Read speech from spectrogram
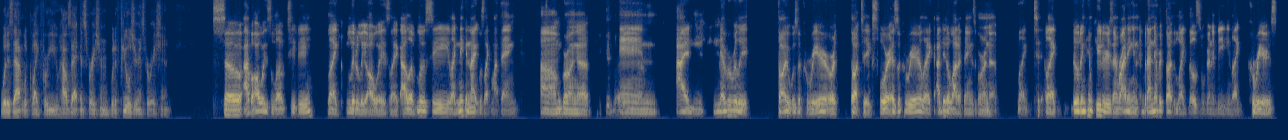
what does that look like for you? How's that inspiration? What fuels your inspiration? So I've always loved TV, like literally always. Like I love Lucy, like Nick at Nite was like my thing um growing up. And I n- never really thought it was a career or thought to explore it as a career. Like I did a lot of things growing up, like to, like building computers and writing, and but I never thought like those were going to be like careers.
